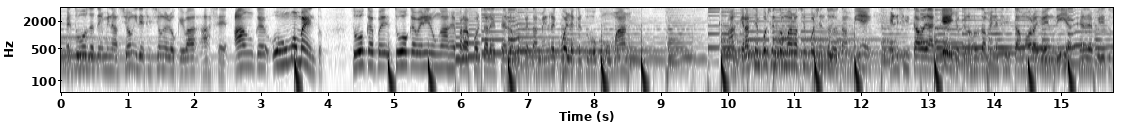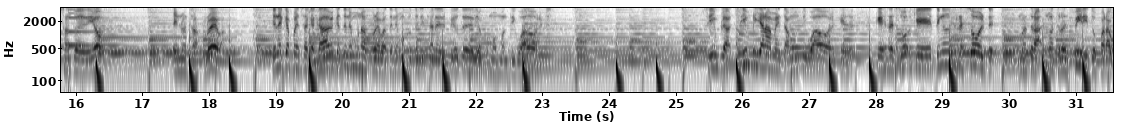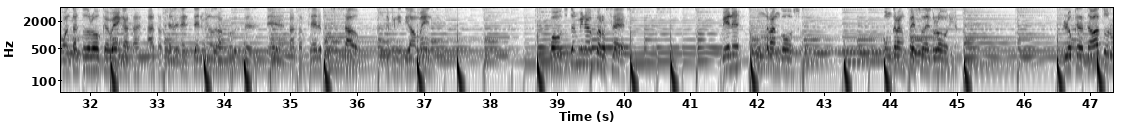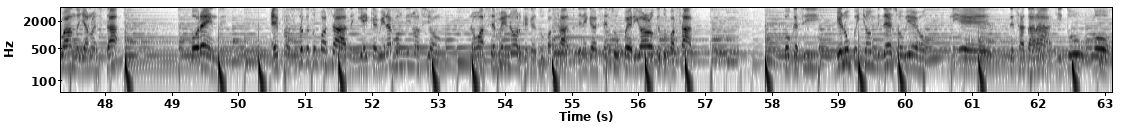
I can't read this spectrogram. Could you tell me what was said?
él tuvo determinación y decisión en lo que iba a hacer. Aunque en un momento tuvo que, tuvo que venir un ángel para fortalecerlo, porque también recuerde que él tuvo como humano. Aunque era 100% humano, 100% Dios también. Él necesitaba de aquello que nosotros también necesitamos ahora hoy en día, que es el Espíritu Santo de Dios en nuestras pruebas tiene que pensar que cada vez que tenemos una prueba tenemos que utilizar el Espíritu de Dios como amortiguadores. Simple, simple y llanamente amortiguadores que, que, tengan resorte nuestra, nuestro espíritu para aguantar todo lo que venga hasta, hasta ser el término de, la, hasta ser procesado definitivamente. Cuando tú terminas el proceso, viene un gran gozo, un gran peso de gloria. Lo que te estaba turbando ya no está. Por ende, el proceso que tú pasaste y el que viene a continuación no va a ser menor que el que tú pasaste, tiene que ser superior a lo que tú pasaste. Porque si viene un pichón de esos viejos eh, de Satanás y tú lo,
